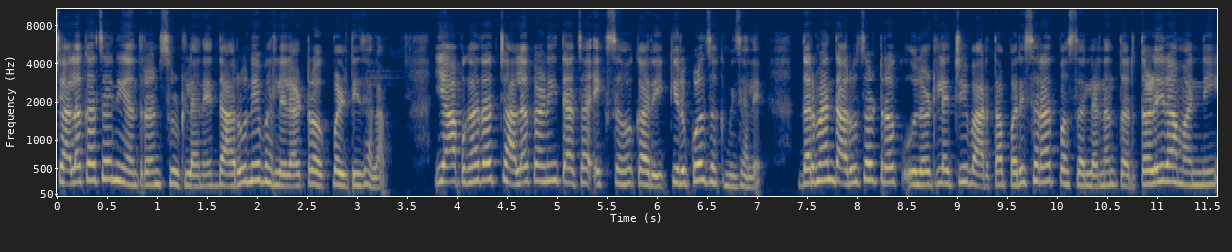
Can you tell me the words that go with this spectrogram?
चालकाचे नियंत्रण सुटल्याने दारूने भरलेला ट्रक पलटी झाला. या अपघातात चालक आणि त्याचा एक सहकारी किरकोळ जखमी झाले. दरम्यान दारूचा ट्रक उलटल्याची वार्ता परिसरात पसरल्यानंतर तळीरामांनी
